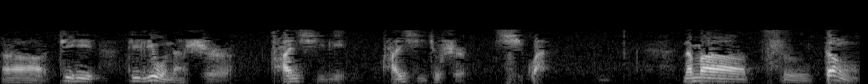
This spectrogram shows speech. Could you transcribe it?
呃，第第六呢是传习力，传习就是习惯。那么此等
